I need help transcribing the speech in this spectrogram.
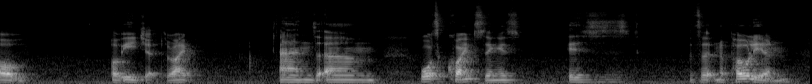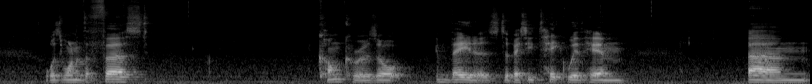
of of Egypt, right? And um, what's quite interesting is is that Napoleon was one of the first conquerors or invaders to basically take with him um,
